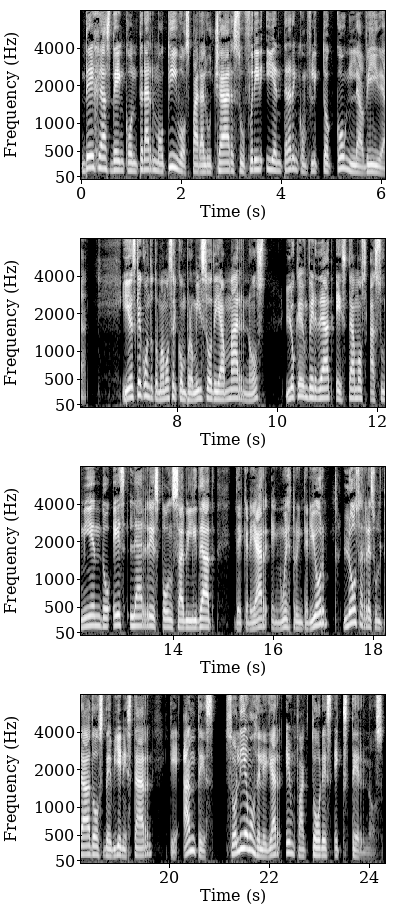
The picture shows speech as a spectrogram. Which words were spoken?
dejas de encontrar motivos para luchar, sufrir y entrar en conflicto con la vida. Y es que cuando tomamos el compromiso de amarnos, lo que en verdad estamos asumiendo es la responsabilidad de crear en nuestro interior los resultados de bienestar que antes solíamos delegar en factores externos.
